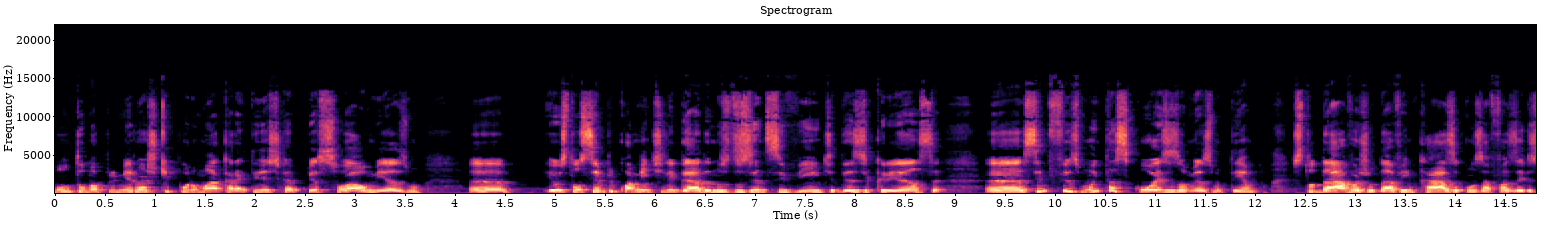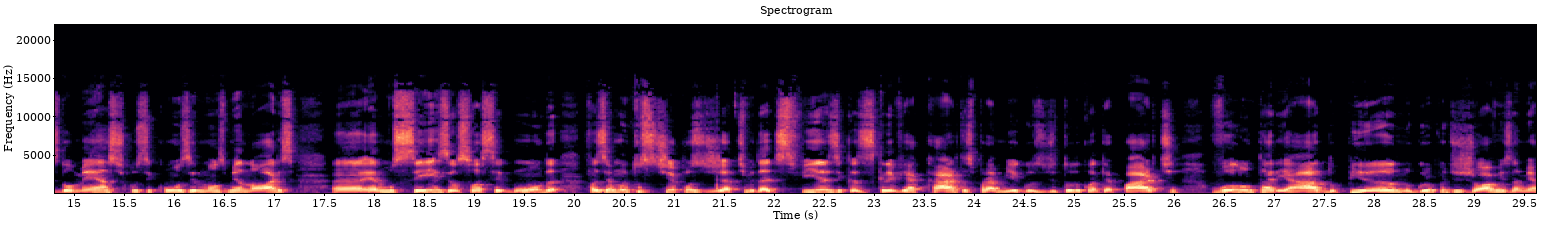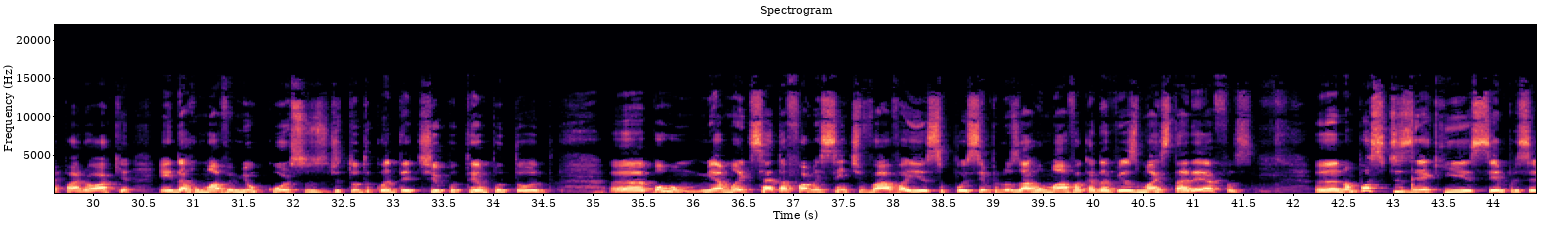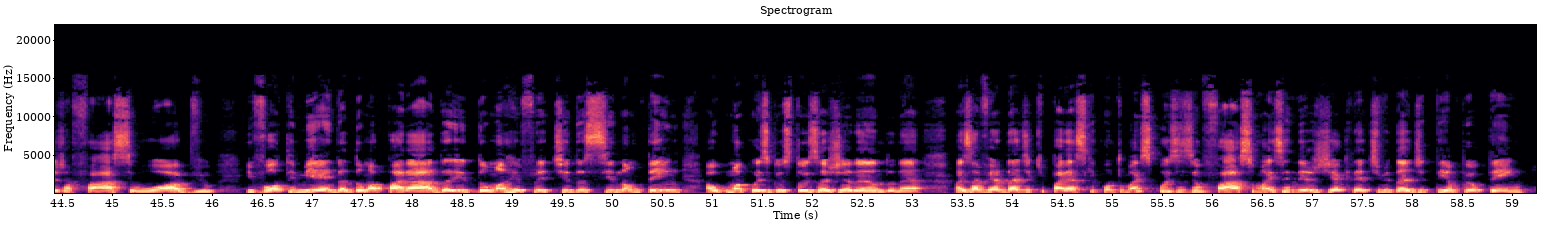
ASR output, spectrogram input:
Bom, turma, primeiro eu acho que por uma característica pessoal mesmo. Uh, eu estou sempre com a mente ligada nos 220 desde criança. Uh, sempre fiz muitas coisas ao mesmo tempo. Estudava, ajudava em casa com os afazeres domésticos e com os irmãos menores. Uh, éramos seis, eu sou a segunda. Fazia muitos tipos de atividades físicas, escrevia cartas para amigos de tudo quanto é parte, voluntariado, piano, grupo de jovens na minha paróquia. E ainda arrumava mil cursos de tudo quanto é tipo o tempo todo. Uh, bom, minha mãe de certa forma incentivava isso, pois sempre nos arrumava cada vez mais tarefas. Uh, não posso dizer que sempre seja fácil, óbvio, e volta e meia ainda dou uma parada e dou uma refletida se não tem alguma coisa que eu estou exagerando, né? Mas a verdade é que parece que quanto mais coisas eu faço, mais energia, criatividade e tempo eu tenho.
